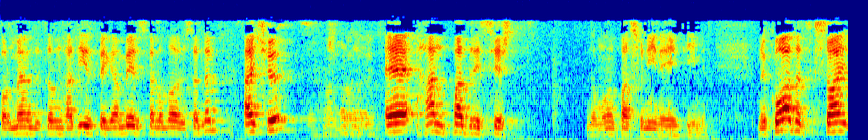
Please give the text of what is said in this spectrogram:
përmendet edhe në hadith pejgamberit sallallahu alejhi ve selem, ai që e han padrejtësisht, domethonë pasuninë e jetimit. Në kuadër të kësaj,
